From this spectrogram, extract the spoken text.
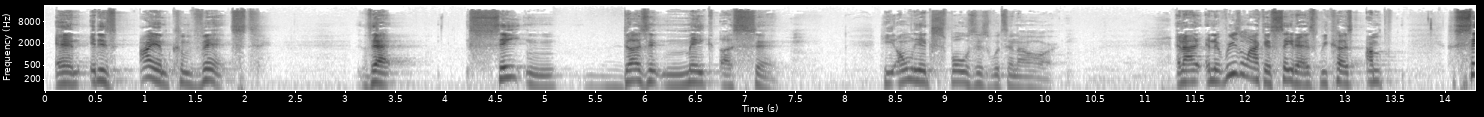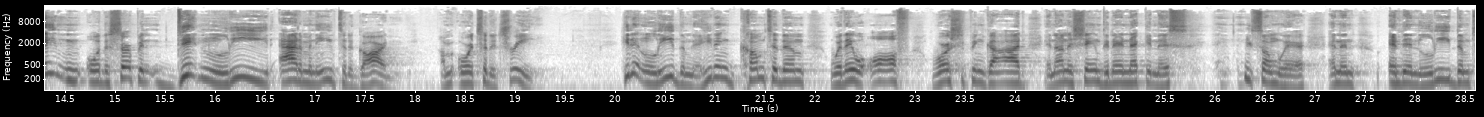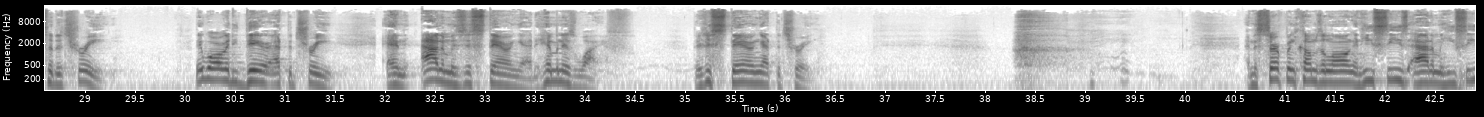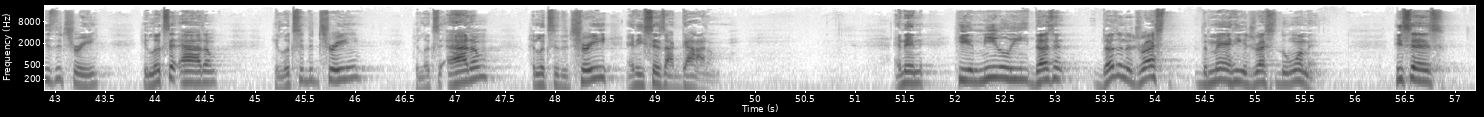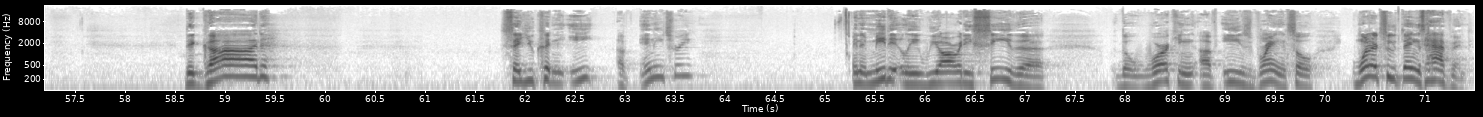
And it is, I am convinced that Satan doesn't make us sin. He only exposes what's in our heart. And, I, and the reason why I can say that is because I'm, Satan or the serpent didn't lead Adam and Eve to the garden um, or to the tree. He didn't lead them there. He didn't come to them where they were off worshiping God and unashamed of their nakedness somewhere and then, and then lead them to the tree. They were already there at the tree. And Adam is just staring at it, him and his wife. They're just staring at the tree. And the serpent comes along and he sees Adam and he sees the tree. He looks at Adam, he looks at the tree, he looks at Adam, he looks at the tree, and he says, I got him. And then he immediately doesn't, doesn't address the man, he addresses the woman. He says, Did God say you couldn't eat of any tree? And immediately we already see the, the working of Eve's brain. So one or two things happened.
